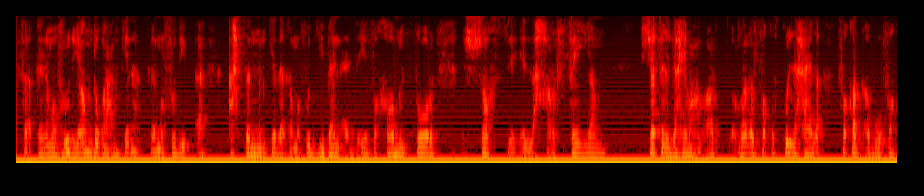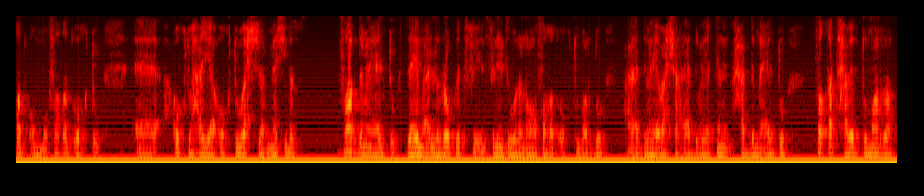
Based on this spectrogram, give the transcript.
فكان المفروض ينضج عن كده؟ كان المفروض يبقى أحسن من كده كان المفروض يبان قد إيه فخامه ثور الشخص اللي حرفيا شاف الجحيم على الأرض. الراجل فقد كل حاجة فقد أبوه فقد أمه فقد أخته آه أخته حية أخته وحشة ماشي بس فرد من عيلته. زي ما قال الروكت في Infinity War إن هو فقد أخته برضه على قد ما هي وحشة على قد ما هي كانت حد من عيلته فقد حبيبته مرة.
